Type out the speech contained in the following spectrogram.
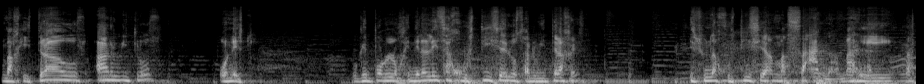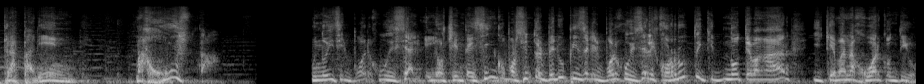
magistrados, árbitros, honestos. Porque por lo general esa justicia de los arbitrajes es una justicia más sana, más, más transparente, más justa. Uno dice el Poder Judicial, el 85% del Perú piensa que el Poder Judicial es corrupto y que no te van a dar y que van a jugar contigo.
